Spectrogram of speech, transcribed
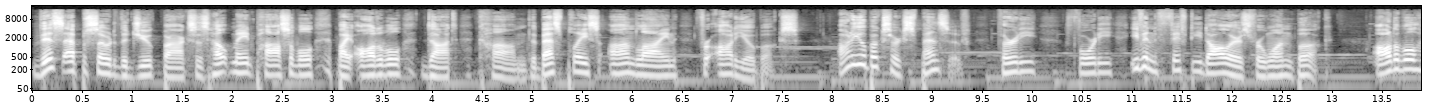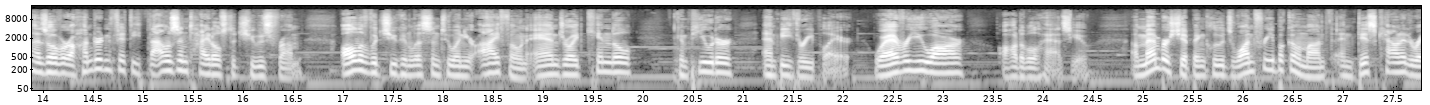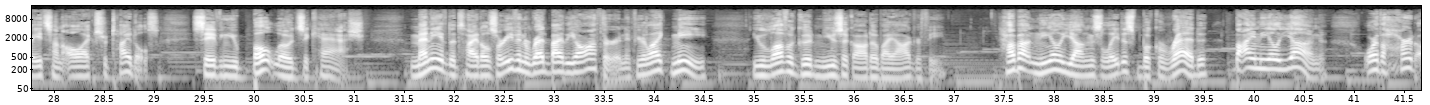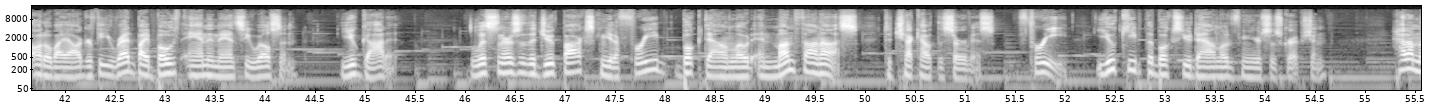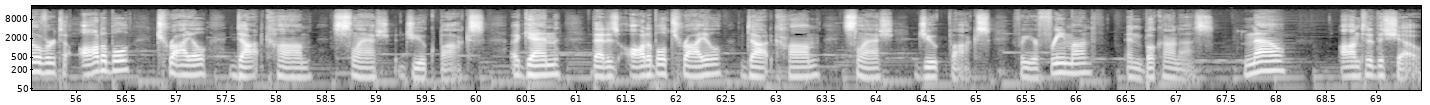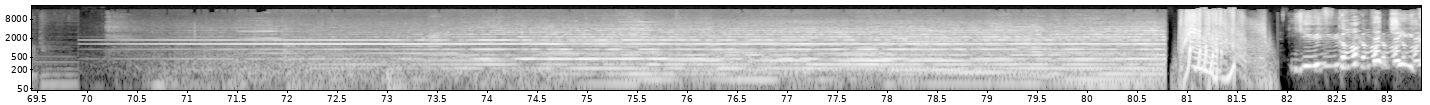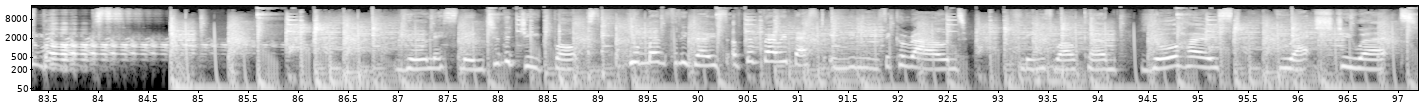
This episode of the Jukebox is help made possible by Audible.com, the best place online for audiobooks. Audiobooks are expensive 30 40 even $50 for one book. Audible has over 150,000 titles to choose from, all of which you can listen to on your iPhone, Android, Kindle, computer, MP3 player. Wherever you are, Audible has you. A membership includes one free book a month and discounted rates on all extra titles, saving you boatloads of cash. Many of the titles are even read by the author, and if you're like me, you love a good music autobiography. How about Neil Young's latest book, read by Neil Young, or the Heart autobiography read by both Anne and Nancy Wilson? You got it. Listeners of the Jukebox can get a free book download and month on us to check out the service. Free. You keep the books you download from your subscription head on over to audibletrial.com slash jukebox. Again, that is audibletrial.com slash jukebox for your free month and book on us. Now, on to the show. You've got the jukebox. You're listening to The Jukebox, your monthly dose of the very best indie music around. Please welcome your host, Brett Stewart.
